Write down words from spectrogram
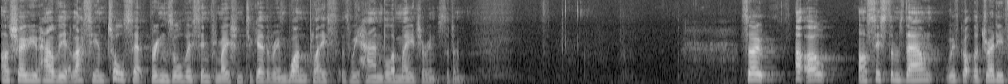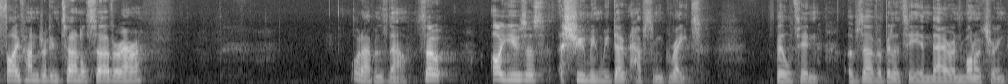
I'll show you how the Atlassian toolset brings all this information together in one place as we handle a major incident. So, uh-oh, our system's down. We've got the dreaded 500 internal server error. What happens now? So our users, assuming we don't have some great built-in observability in there and monitoring,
